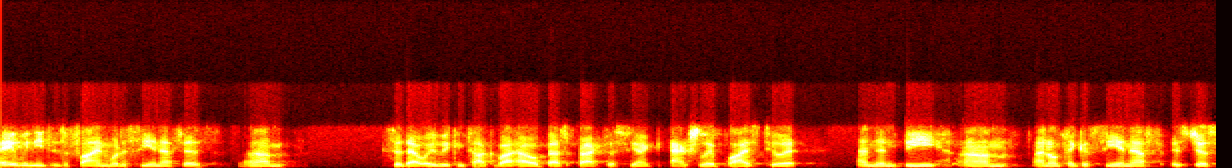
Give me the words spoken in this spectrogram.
A, we need to define what a CNF is. Um, so that way we can talk about how a best practice you know, actually applies to it. And then B, um, I don't think a CNF is just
